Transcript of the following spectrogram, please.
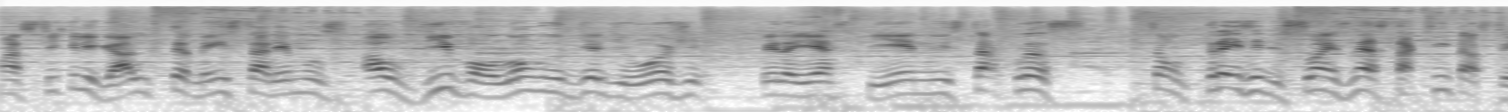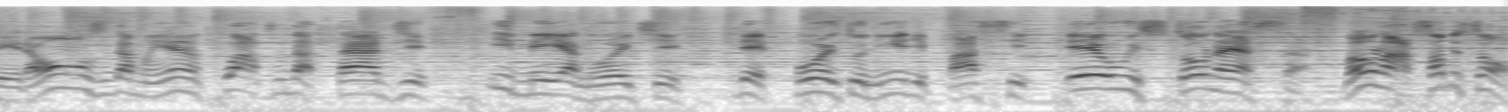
mas fique ligado que também estaremos ao vivo ao longo do dia de hoje pela ESPN no Star Plus. São três edições nesta quinta-feira, 11 da manhã, 4 da tarde e meia-noite. Depois do linha de passe, eu estou nessa. Vamos lá, sobe som.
